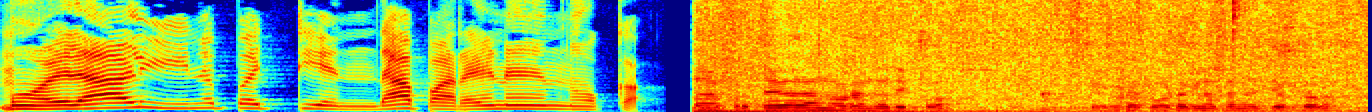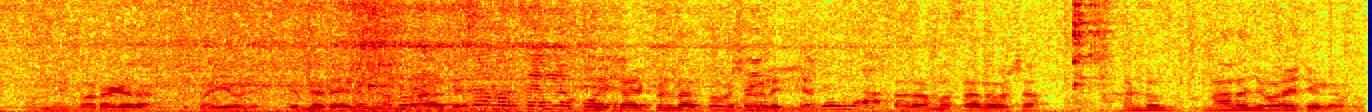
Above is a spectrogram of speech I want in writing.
മുയലാളിനെ പറ്റി എന്താ പറയണേന്ന് നോക്കാം. പ്രത്യേകത എന്ന് പറയുന്നത് ഇപ്പോൾ ഇവിടെ കോട്ടകളെ സംബന്ധിച്ചിടത്തോളം ഒന്ന് വടകര പയ്യോളി ഇതിന്റെ ഇടയിലും നമ്മുടെ അത് ഈ ടൈപ്പുള്ള ദോശകളില്ല. സാധാ മസാല ദോശ രണ്ടും നാലഞ്ച് വെറൈറ്റികളേ ഉള്ളൂ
